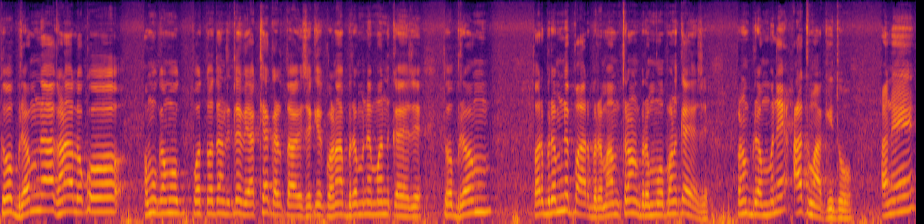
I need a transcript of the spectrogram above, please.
તો બ્રહ્મના ઘણા લોકો અમુક અમુક પોતપોતાની રીતે વ્યાખ્યા કરતા હોય છે કે ઘણા બ્રહ્મને મન કહે છે. તો બ્રહ્મ, પરબ્રહ્મને પારબ્રહ્મ, આમ ત્રણ બ્રહ્મો પણ કહે છે. પણ બ્રહ્મને આત્મા કીધો. અને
